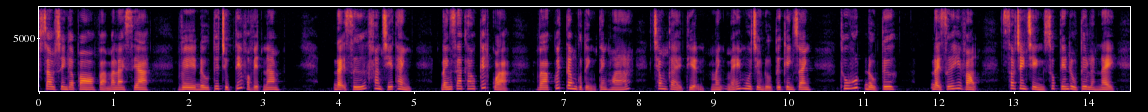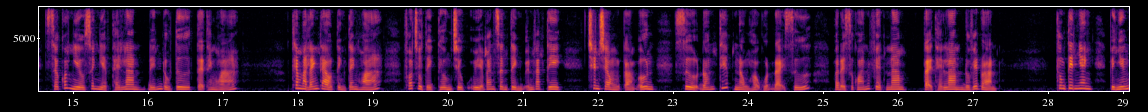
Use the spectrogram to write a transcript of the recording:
sau Singapore và Malaysia về đầu tư trực tiếp vào Việt Nam. Đại sứ Phan Chí Thành đánh giá cao kết quả và quyết tâm của tỉnh Thanh Hóa trong cải thiện mạnh mẽ môi trường đầu tư kinh doanh, thu hút đầu tư. Đại sứ hy vọng sau chương trình xúc tiến đầu tư lần này sẽ có nhiều doanh nghiệp Thái Lan đến đầu tư tại Thanh Hóa. Theo mặt lãnh đạo tỉnh Thanh Hóa, Phó Chủ tịch Thường trực Ủy ban dân tỉnh Nguyễn Văn Thi trân trọng cảm ơn sự đón tiếp nồng hậu của đại sứ và đại sứ quán Việt Nam tại Thái Lan đối với đoàn. Thông tin nhanh về những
